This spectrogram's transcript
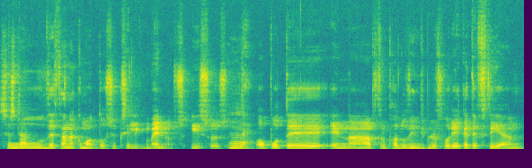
Σωστά. Που δεν θα είναι ακόμα τόσο εξελιγμένος, ίσως. Ναι. Οπότε ένα άρθρο που θα του δίνει την πληροφορία κατευθείαν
